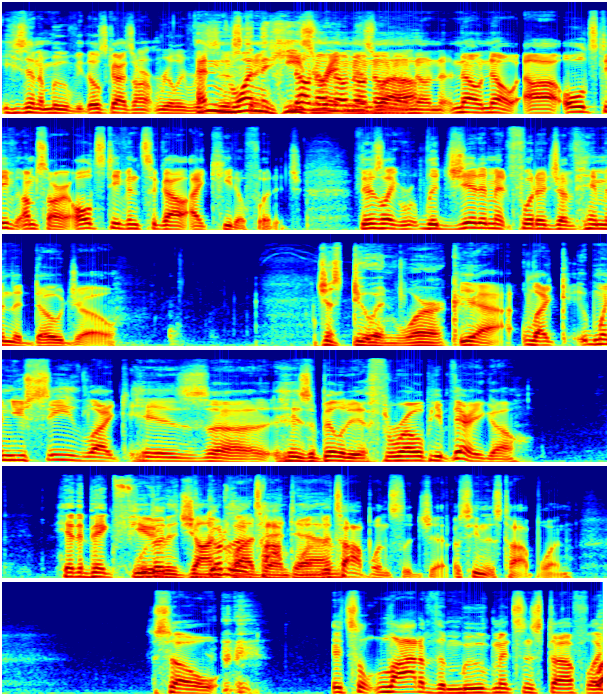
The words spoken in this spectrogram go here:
he's in a movie. Those guys aren't really resisting. And one that he's no, no, written no, no, as no, well. no, no, no, no. Uh, old Steve. I'm sorry, old Steven Seagal Aikido footage. There's like legitimate footage of him in the dojo. Just doing work. Yeah, like when you see like his uh his ability to throw people. There you go. He had the big feud Well, the- with Jean go to the Claude Van Damme. One. The top one's legit. I've seen this top one. So it's a lot of the movements and stuff, like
